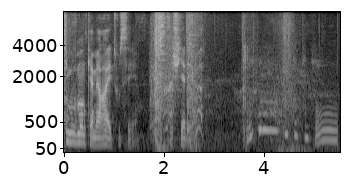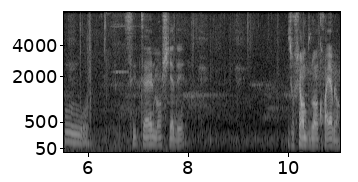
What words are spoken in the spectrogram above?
Petit mouvement de caméra et tout, c'est chiadé. C'est tellement chiadé. Ils ont fait un boulot incroyable. hein.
